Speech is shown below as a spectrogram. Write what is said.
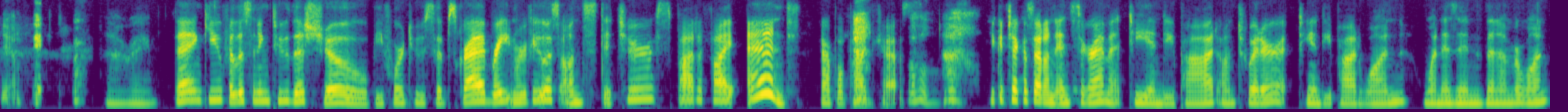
Yeah. All right. Thank you for listening to the show. Before to subscribe, rate, and review us on Stitcher, Spotify, and Apple oh, Podcasts. oh. You can check us out on Instagram at TND Pod, on Twitter at TND Pod one, one is in the number one,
